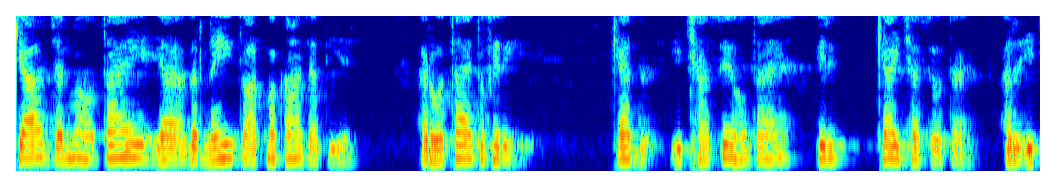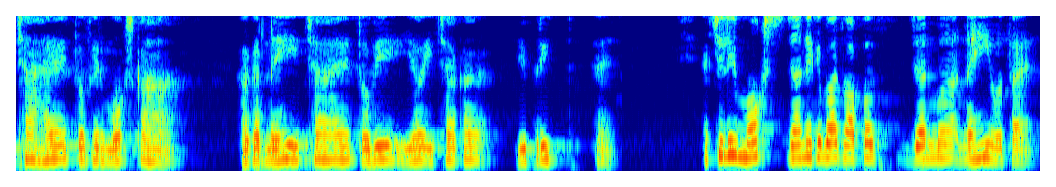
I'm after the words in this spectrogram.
क्या जन्म होता है या अगर नहीं तो आत्मा कहाँ जाती है? अगर होता है तो फिर क्या इच्छा से होता है? फिर क्या इच्छा से होता है? अगर इच्छा है तो फिर मोक्ष कहाँ? अगर नहीं इच्छा है तो भी यह इच्छा का विपरीत है। एक्चुअली मोक्ष जाने के बाद वापस जन्म नहीं होता है।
